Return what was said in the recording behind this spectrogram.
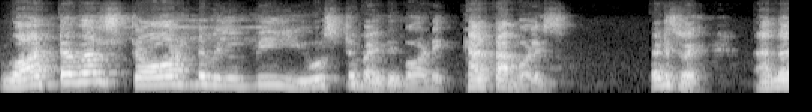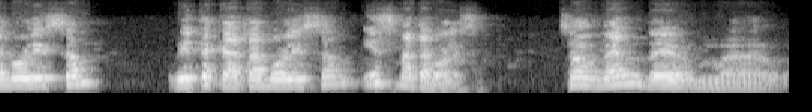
whatever stored will be used by the body catabolism that is why anabolism with a catabolism is metabolism. So when the uh,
